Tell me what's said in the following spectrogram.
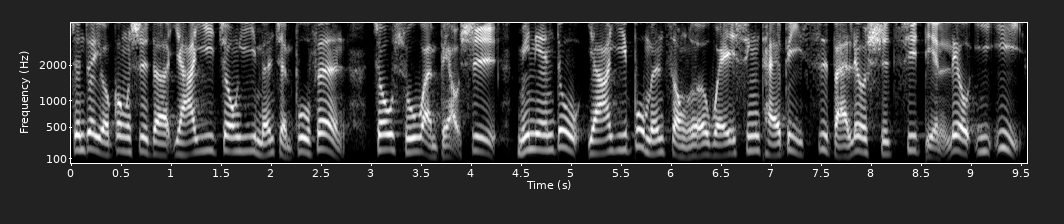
针对有共识的牙医、中医门诊部分，周淑婉表示，明年度牙医部门总额为新台币四百六十七点六一亿，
